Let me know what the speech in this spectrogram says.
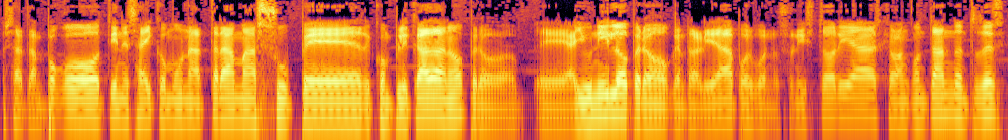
O sea, tampoco tienes ahí como una trama súper complicada, ¿no? Pero eh, hay un hilo, pero que en realidad, pues bueno, son historias que van contando, entonces...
